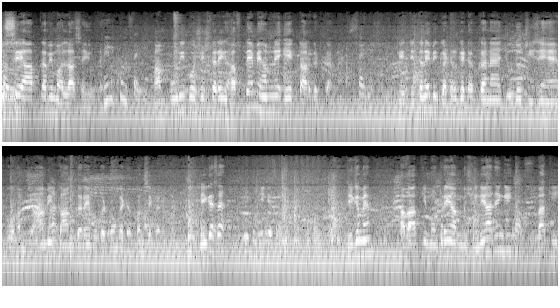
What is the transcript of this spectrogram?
उससे आपका भी मोहल्ला सही हो जाएगा। बिल्कुल सही। हम पूरी कोशिश करेंगे हफ़्ते में हमने एक टारगेट करना है कि जितने भी गटर के ढक्कन हैं जो जो चीज़ें हैं वो हम जहाँ भी काम करें वो गटरों के ढक्कन से करेंगे ठीक है सर? ठीक है सर। ठीक है मैम अब आपकी मोटरें आप मशीनें आ देंगी बाकी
